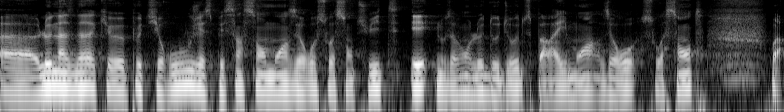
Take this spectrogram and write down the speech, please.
Euh, le Nasdaq euh, petit rouge, SP500 moins 0,68 et nous avons le Dow Jones pareil moins 0,60. Voilà.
